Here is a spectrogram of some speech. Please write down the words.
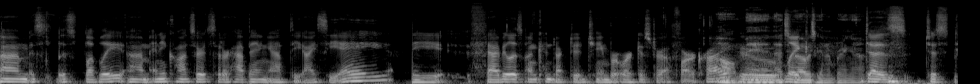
um, is, is lovely. Um, any concerts that are happening at the ICA, the fabulous unconducted chamber orchestra Far Cry, Oh, who man, that's what I was gonna bring up. does just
